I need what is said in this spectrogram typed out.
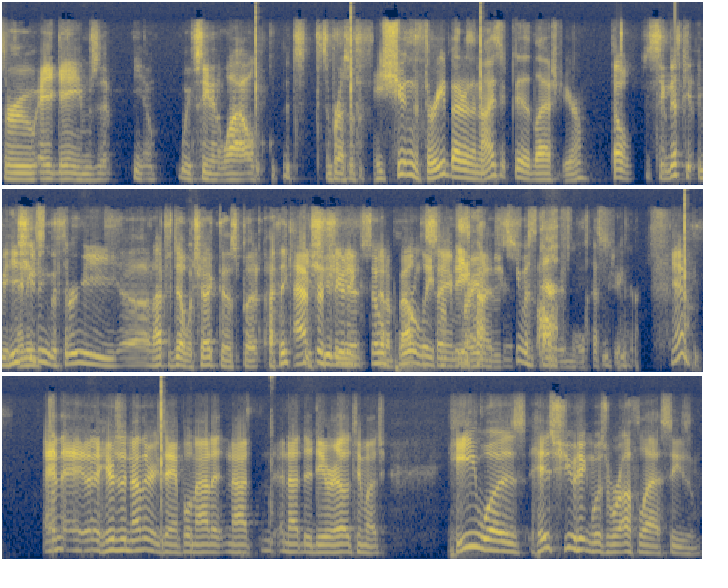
through eight games that you know we've seen in a while. It's it's impressive. he's shooting the three better than Isaac did last year. Oh, significant. I mean, he's And he's- shooting the three. Uh, I have to double check this, but I think After he's shooting, shooting it so at about poorly the from same deep rate last as He was awful last year. Yeah, and uh, here's another example, not to, not not to derail it too much. He was his shooting was rough last season.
